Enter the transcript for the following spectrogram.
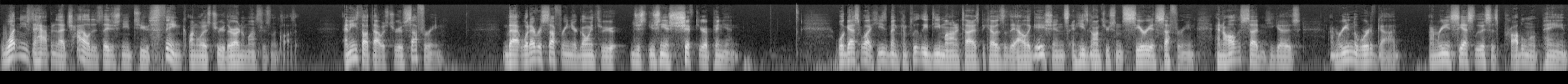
What needs to happen to that child is they just need to think on what is true. There are no monsters in the closet. And he thought that was true of suffering. That whatever suffering you're going through, just you just need to shift your opinion. Well, guess what? He's been completely demonetized because of the allegations, and he's gone through some serious suffering. And all of a sudden, he goes, I'm reading the Word of God. I'm reading C.S. Lewis's Problem of Pain,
